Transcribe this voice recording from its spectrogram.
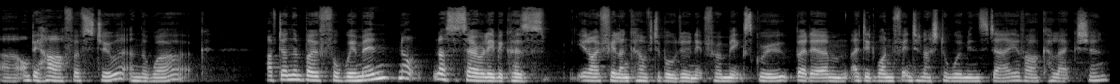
uh, on behalf of Stuart and the work. I've done them both for women, not necessarily because you know I feel uncomfortable doing it for a mixed group, but um, I did one for International Women's Day of our collection,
